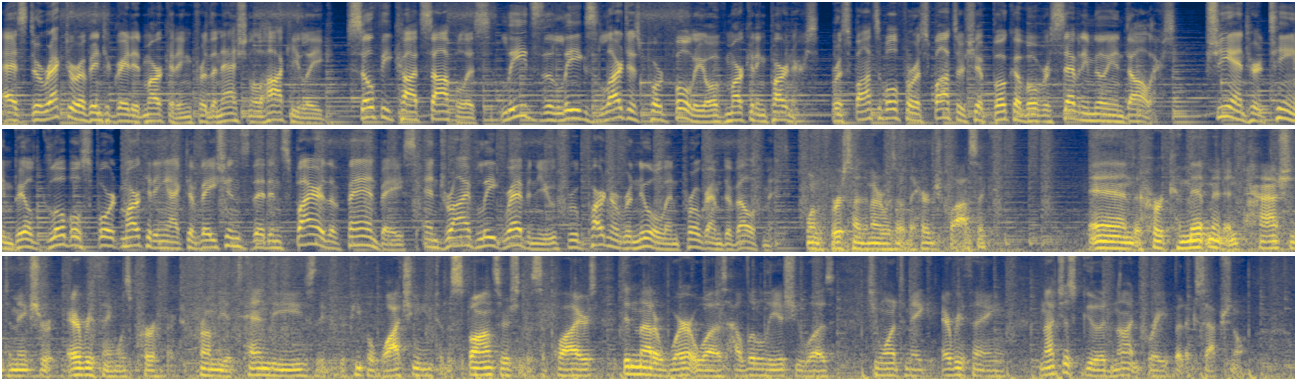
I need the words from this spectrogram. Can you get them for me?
As Director of Integrated Marketing for the National Hockey League, Sophie Kotsopoulos leads the league's largest portfolio of marketing partners, responsible for a sponsorship book of over $70 million. She and her team build global sport marketing activations that inspire the fan base and drive league revenue through partner renewal and program development. One of the first times I met was at the Heritage Classic and her commitment and passion to make sure everything was perfect from the attendees, the, the, people watching, to the sponsors, to the suppliers. Didn't matter where it was, how little the issue was. She wanted to make everything not just good, not great, but exceptional.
